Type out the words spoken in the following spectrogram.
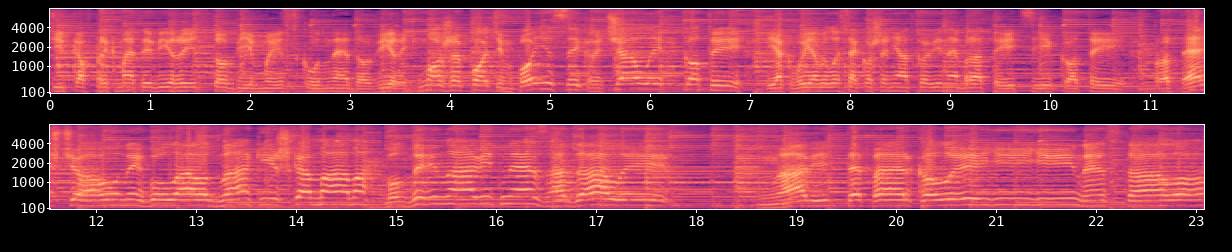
тітка в прикмети вірить, тобі миску не довірить. Може потім поїси, кричали коти. Як виявилося, кошеняткові не брати ці коти. Про те, що у них була одна кішка мама, вони навіть не згадали. Навіть тепер, коли її не стало.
